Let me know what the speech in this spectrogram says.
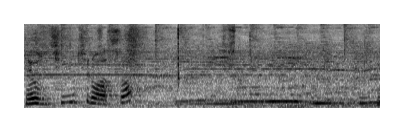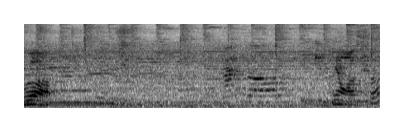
내 옷에 침 묻히러 왔어? 뭐야 그냥 왔어?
